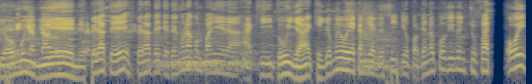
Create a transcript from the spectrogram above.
Yo muy Encantado. bien. Espérate, espérate, que tengo una compañera aquí tuya que yo me voy a cambiar de sitio porque no he podido enchufar. Hoy,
